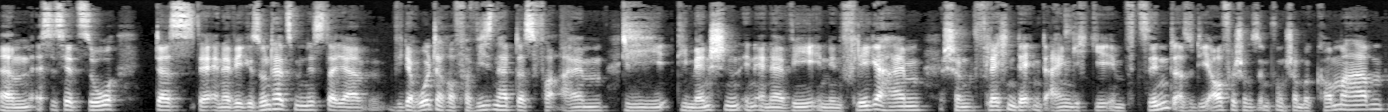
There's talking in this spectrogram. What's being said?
Ähm, es ist jetzt so, dass der NRW-Gesundheitsminister ja wiederholt darauf verwiesen hat, dass vor allem die, die Menschen in NRW in den Pflegeheimen schon flächendeckend eigentlich geimpft sind, also die Auffrischungsimpfung schon bekommen haben.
